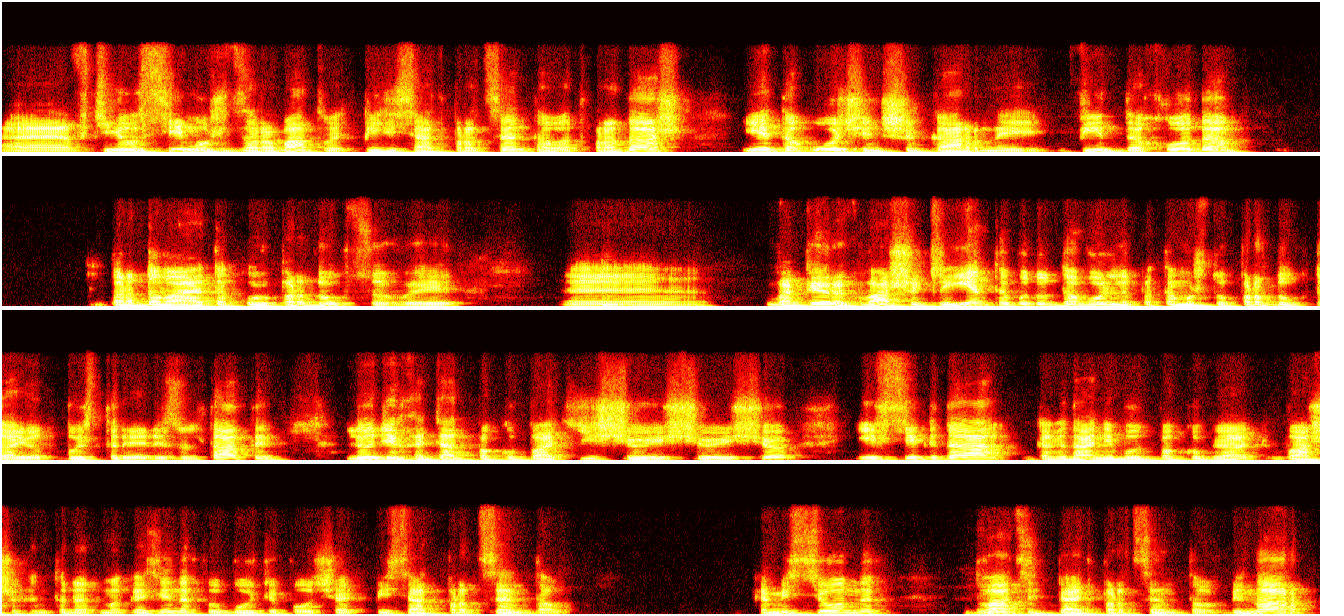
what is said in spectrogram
э, в TLC может зарабатывать 50% от продаж. И это очень шикарный вид дохода. Продавая такую продукцию, вы э, во-первых, ваши клиенты будут довольны, потому что продукт дает быстрые результаты. Люди хотят покупать еще, еще, еще. И всегда, когда они будут покупать в ваших интернет-магазинах, вы будете получать 50% комиссионных, 25% бинар.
